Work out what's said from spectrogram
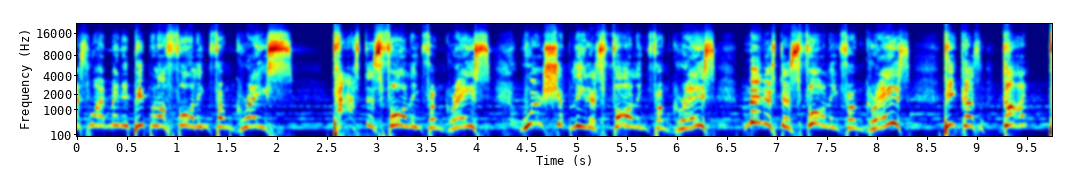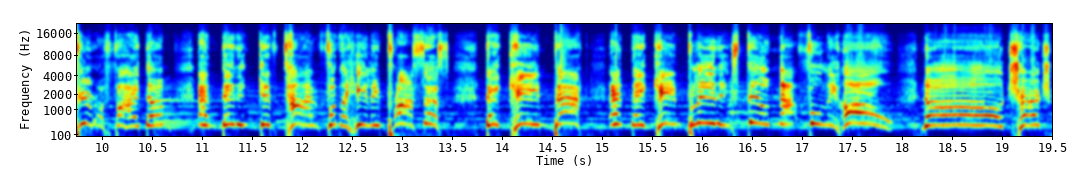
That's why many people are falling from grace. Pastors falling from grace, worship leaders falling from grace, ministers falling from grace. Because God purified them and they didn't give time for the healing process. They came back and they came bleeding, still not fully whole. No, church,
